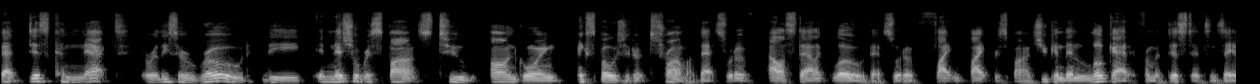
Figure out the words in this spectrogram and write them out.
that disconnect or at least erode the initial response to ongoing exposure to trauma, that sort of allostatic load, that sort of flight and fight response. You can then look at it from a distance and say,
